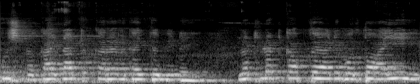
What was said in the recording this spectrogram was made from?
कृष्ण काय नाटक करायला काही कमी नाही. लटलट कापतोय आणि बोलतो आई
